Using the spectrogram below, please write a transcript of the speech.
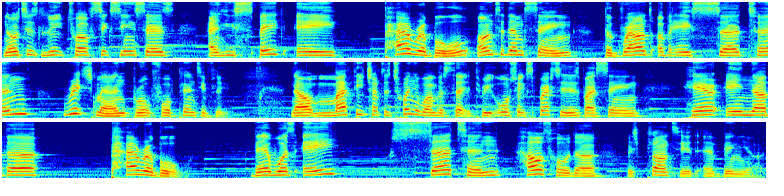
Notice Luke 12, 16 says, And he spake a parable unto them, saying, The ground of a certain rich man brought forth plentifully. Now, Matthew chapter 21, verse 33 also expresses this by saying, here another parable. There was a certain householder which planted a vineyard.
